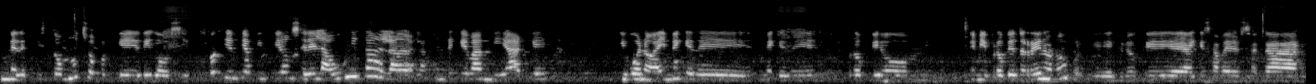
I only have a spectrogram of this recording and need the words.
me despistó mucho porque digo, si hago ciencia ficción, seré la única, la, gente que va a enviar. Que... Y bueno, ahí me quedé, me quedé en, mi propio, en mi propio terreno, ¿no? Porque creo que hay que saber sacar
